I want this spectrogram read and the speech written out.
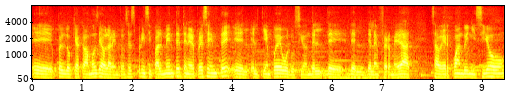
eh, pues lo que acabamos de hablar, entonces principalmente tener presente el, el tiempo de evolución de, de la enfermedad, saber cuándo inició,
